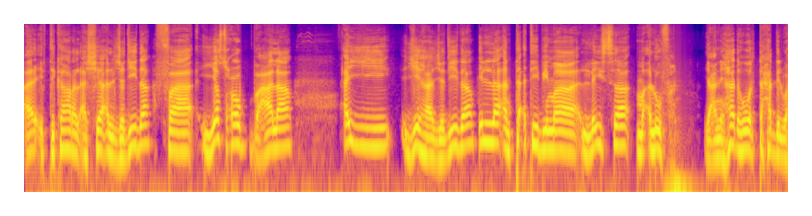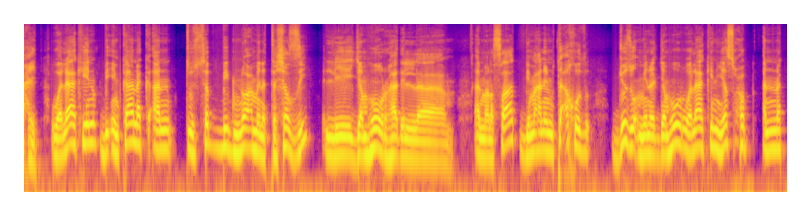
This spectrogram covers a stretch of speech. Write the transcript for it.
ابتكار الأشياء الجديدة. فيصعب على أي جهة جديدة إلا أن تأتي بما ليس مألوفا. يعني هذا هو التحدي الوحيد. ولكن بإمكانك أن تسبب نوع من التشظي لجمهور هذه المنصات بمعنى أن تأخذ جزء من الجمهور ولكن يصعب أنك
